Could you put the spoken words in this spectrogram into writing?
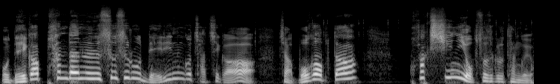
어, 내가 판단을 스스로 내리는 것 자체가, 자, 뭐가 없다? 확신이 없어서 그렇다는 거예요,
